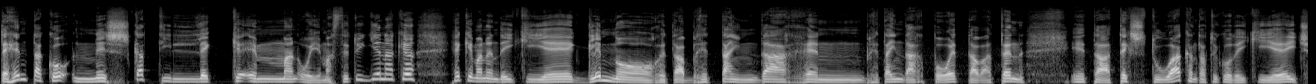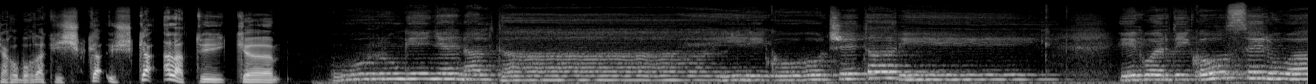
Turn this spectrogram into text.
tehentako neskatilek eman, oi, emaztetu ikenak, hek emanen deikie Glemnor eta Bretaindaren, Bretaindar poeta baten, eta tekstua kantatuko deikie itxarro bordak uska, uska alatuik. Urrunginen alta, iriko hotxetarik, eguerdiko zerua,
